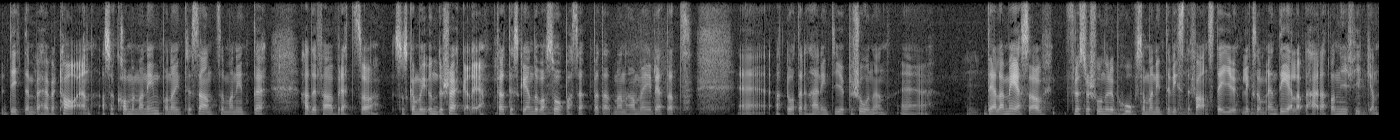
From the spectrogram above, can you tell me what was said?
dit den behöver ta en. Alltså kommer man in på något intressant som man inte hade förberett så, så ska man ju undersöka det. För att det ska ändå vara så pass öppet att man har möjlighet att, eh, att låta den här intervjupersonen eh, dela med sig av frustrationer och behov som man inte visste fanns. Det är ju liksom en del av det här, att vara nyfiken.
